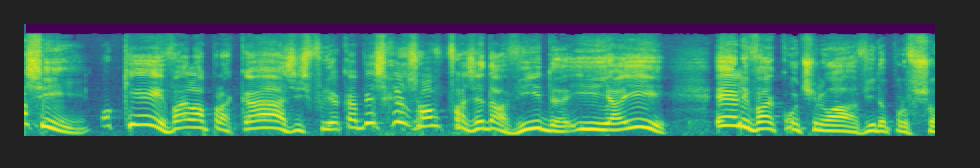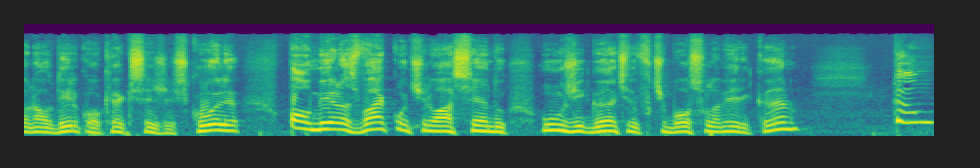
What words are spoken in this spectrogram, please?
assim, ok, vai lá para casa, esfria a cabeça, resolve fazer da vida. E aí, ele vai continuar a vida profissional dele, qualquer que seja a escolha. Palmeiras vai continuar sendo um gigante do futebol sul-americano. Então,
